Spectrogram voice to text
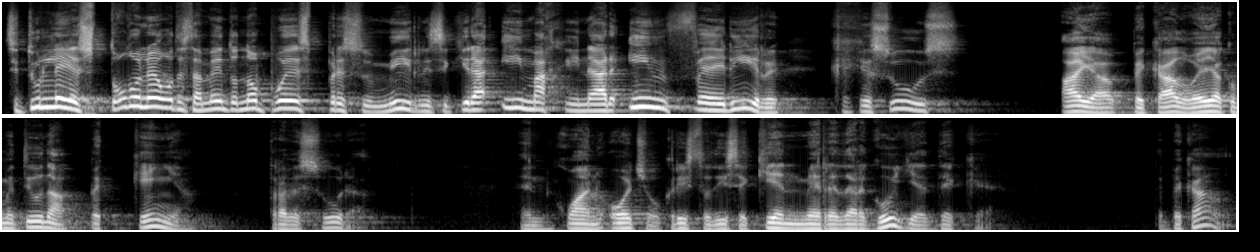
Si tú lees todo el Nuevo Testamento, no puedes presumir, ni siquiera imaginar, inferir que Jesús haya pecado, haya cometido una pequeña travesura. En Juan 8, Cristo dice, ¿quién me redarguye de qué? De pecado.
